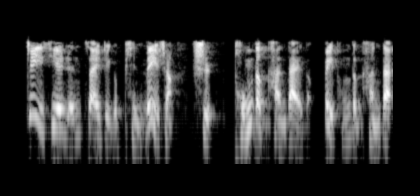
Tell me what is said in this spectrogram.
这些人在这个品位上是同等看待的，被同等看待。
